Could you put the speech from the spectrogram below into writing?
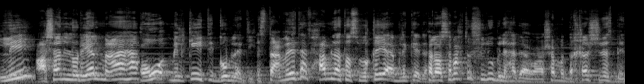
ليه؟ عشان لوريال معاها حقوق ملكية الجملة دي. استعملتها في حملة تسويقية قبل كده. فلو سمحتوا شيلوه بالهداوة عشان ما تدخلش ناس بينا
